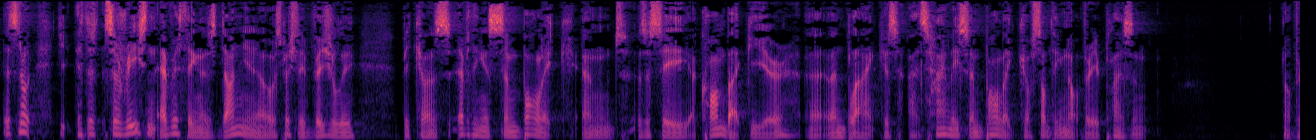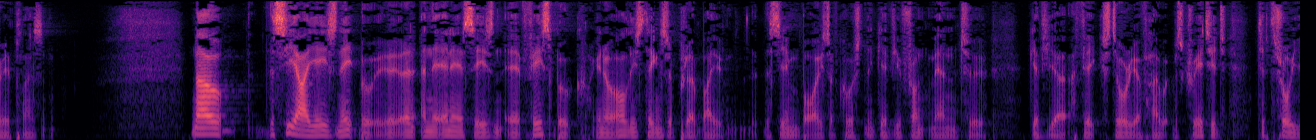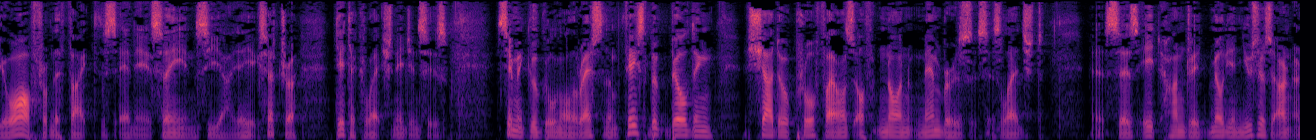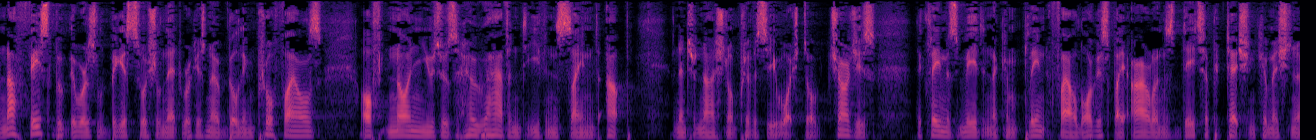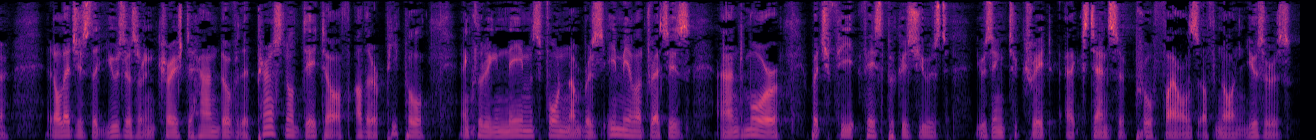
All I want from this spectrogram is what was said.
There's no, there's a reason everything is done, you know, especially visually, because everything is symbolic. And as I say, a combat gear uh, in black is, is highly symbolic of something not very pleasant. Not very pleasant. Now, the CIA's notebook uh, and the NSA's Facebook, you know, all these things are put up by the same boys, of course, and they give you front men to give you a fake story of how it was created to throw you off from the fact this NSA and CIA, etc., data collection agencies. Same with Google and all the rest of them. Facebook building shadow profiles of non-members, is alleged. It says 800 million users aren't enough. Facebook, the world's biggest social network, is now building profiles of non-users who haven't even signed up. An international privacy watchdog charges. The claim is made in a complaint filed August by Ireland's Data Protection Commissioner. It alleges that users are encouraged to hand over the personal data of other people, including names, phone numbers, email addresses, and more, which Facebook is used using to create extensive profiles of non-users.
